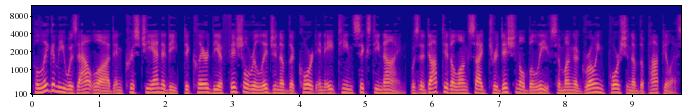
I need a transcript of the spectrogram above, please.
Polygamy was outlawed and Christianity, declared the official religion of the court in 1869, was adopted alongside traditional beliefs among a growing portion of the populace.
